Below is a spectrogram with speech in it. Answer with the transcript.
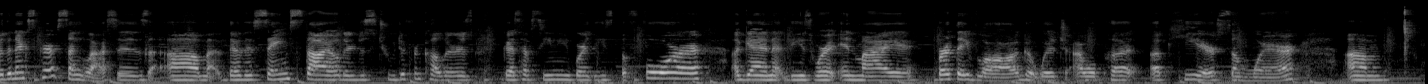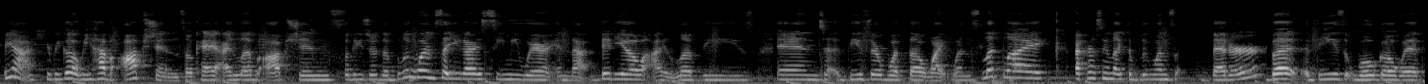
For the next pair of sunglasses, um, they're the same style. They're just two different colors. You guys have seen me wear these before. Again, these were in my birthday vlog, which I will put up here somewhere. Um, but yeah, here we go. We have options, okay? I love options. So these are the blue ones that you guys see me wear in that video. I love these. And these are what the white ones look like. I personally like the blue ones better, but these will go with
